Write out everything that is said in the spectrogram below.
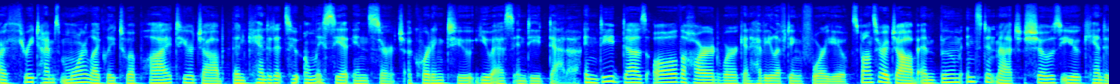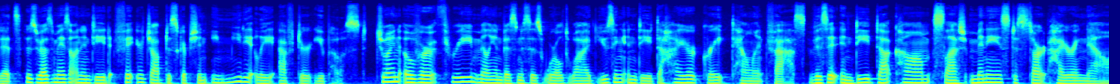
are three times more likely to apply to your job than candidates who only see it in search, according to US Indeed data. Indeed does all the hard work and heavy lifting for you. Sponsor a job, and boom, Instant Match shows you candidates whose resumes on Indeed fit your job description immediately after you post. Join over 3 million businesses worldwide using Indeed to hire great talent fast. Visit Indeed.com slash minis to start hiring now.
